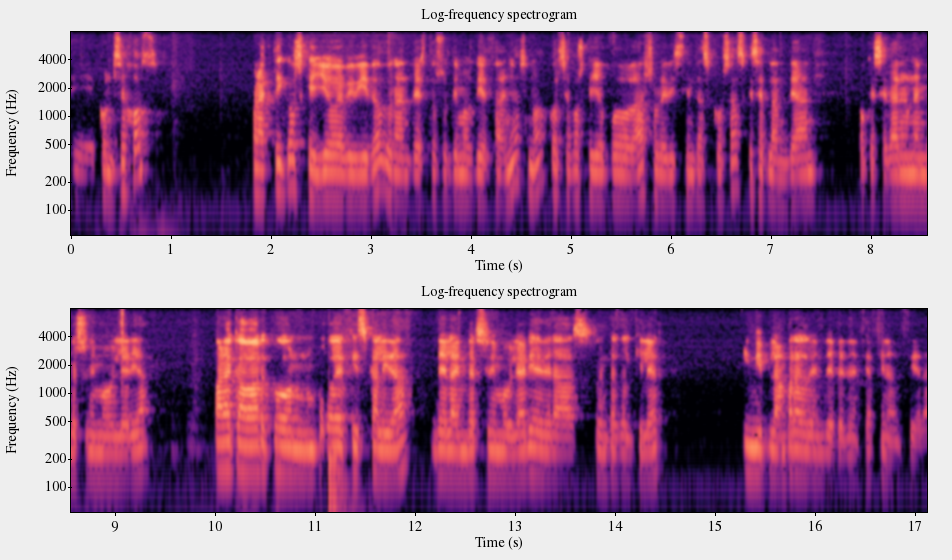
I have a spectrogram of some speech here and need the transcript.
eh, consejos prácticos que yo he vivido durante estos últimos 10 años, ¿no? consejos que yo puedo dar sobre distintas cosas que se plantean o que se dan en una inversión inmobiliaria para acabar con un poco de fiscalidad de la inversión inmobiliaria y de las rentas de alquiler y mi plan para la independencia financiera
